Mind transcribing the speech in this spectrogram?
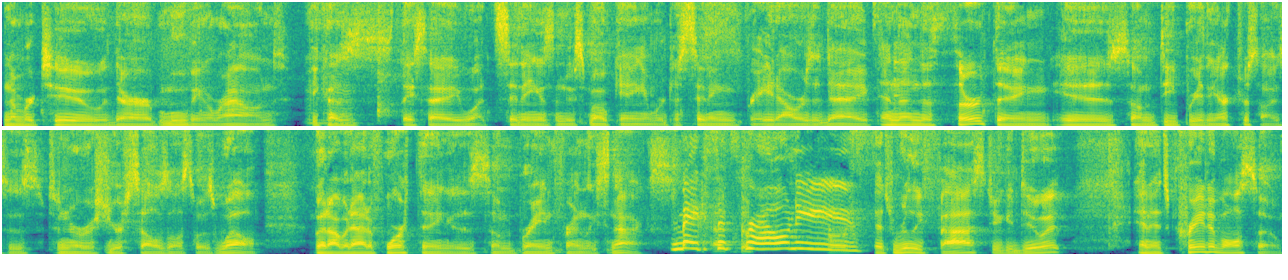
Number two, they're moving around because mm-hmm. they say, what, sitting is the new smoking, and we're just sitting for eight hours a day. And then the third thing is some deep breathing exercises to nourish your cells also as well. But I would add a fourth thing is some brain friendly snacks. Makes it brownies. It's really fast, you can do it. And it's creative also,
